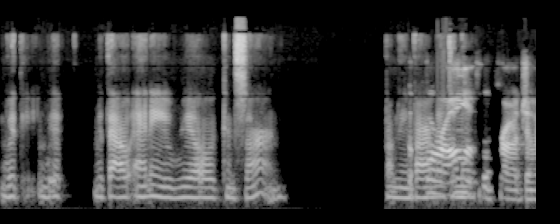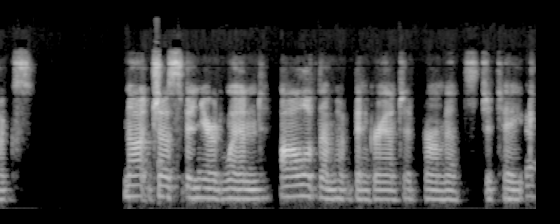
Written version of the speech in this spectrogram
with, with without any real concern from the environment. For all of the projects, not just Vineyard Wind, all of them have been granted permits to take. Yeah.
